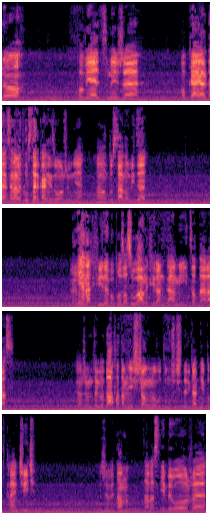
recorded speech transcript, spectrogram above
No. Powiedzmy, że. Okej, ale ten sobie nawet lusterka nie złożył, nie? Ale on tu stanął, widzę. Nie na chwilę, bo pozasuwany firankami i co teraz? Ja żebym tego dafa tam nie ściągnął, bo tu muszę się delikatnie podkręcić. Żeby tam zaraz nie było, że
